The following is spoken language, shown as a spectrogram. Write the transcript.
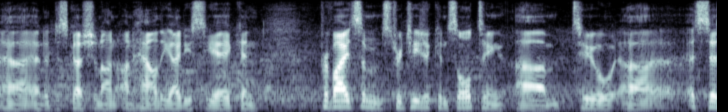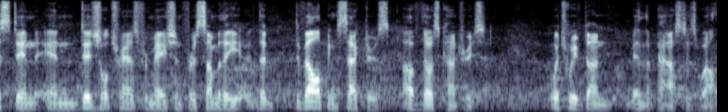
uh, and a discussion on, on how the IDCA can provide some strategic consulting um, to uh, assist in, in digital transformation for some of the, the developing sectors of those countries, which we've done in the past as well.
